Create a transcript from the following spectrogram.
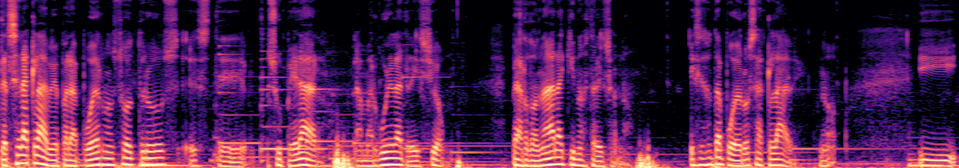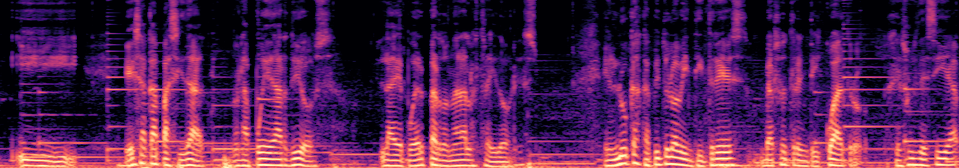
Tercera clave para poder nosotros este, superar la amargura y la traición, perdonar a quien nos traicionó. Esa es otra poderosa clave, ¿no? Y, y esa capacidad nos la puede dar Dios, la de poder perdonar a los traidores. En Lucas capítulo 23, verso 34, Jesús decía,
